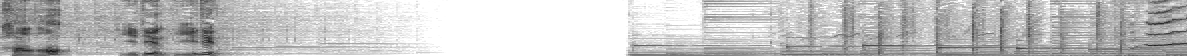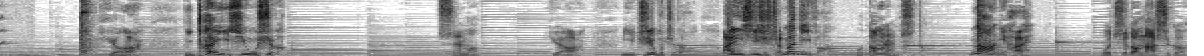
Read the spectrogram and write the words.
好，一定，一定。元儿，你太意气用事了，是吗？元儿，你知不知道安西是什么地方？我当然知道。那你还？我知道那是个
